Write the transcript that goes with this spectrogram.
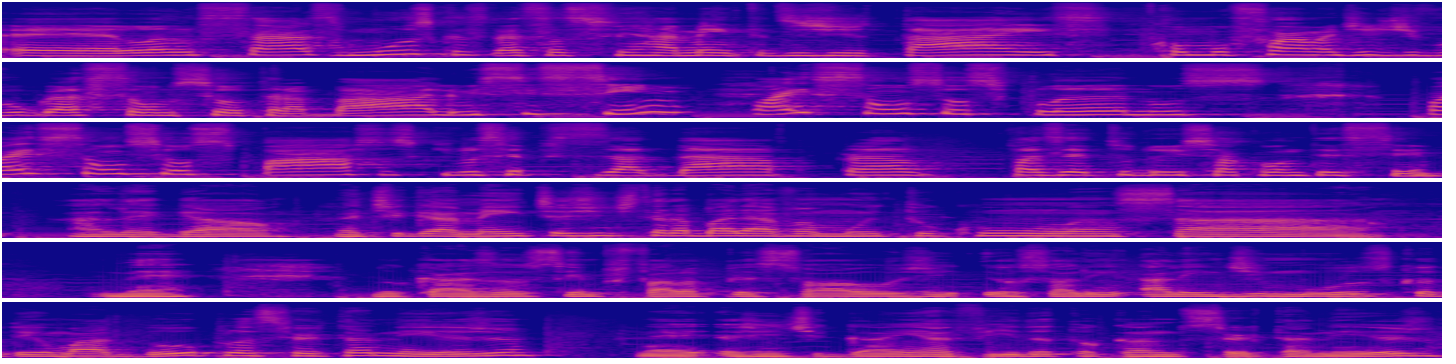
é, lançar as músicas nessas ferramentas digitais como forma de divulgação do seu trabalho? E se sim, quais são os seus planos? Quais são os seus passos que você precisa dar para fazer tudo isso acontecer? Ah, legal. Antigamente a gente trabalhava muito com lançar né? No caso, eu sempre falo, pessoal, eu sou além, de músico, eu tenho uma dupla sertaneja, né? A gente ganha vida tocando sertanejo.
